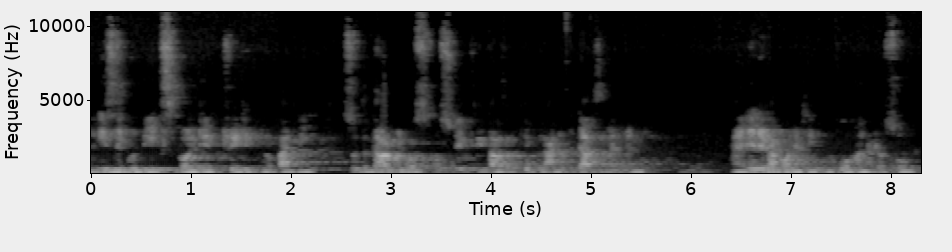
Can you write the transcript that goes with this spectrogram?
easily could be exploited, treated you know, badly. So the government was supposed to take 3,000 people under the Dubs Amendment, and ended up only taking 400 or so.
